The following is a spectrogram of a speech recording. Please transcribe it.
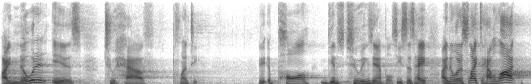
I know what it is to have plenty. Paul gives two examples. He says, Hey, I know what it's like to have a lot,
